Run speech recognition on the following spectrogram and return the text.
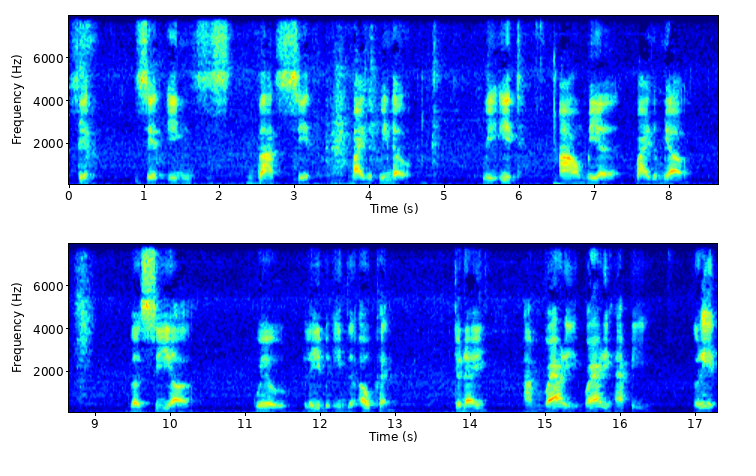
Sit, sit in that seat by the window. We eat our meal by the mill. The seer will live in the ocean. Today, I'm very, very happy. Read.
